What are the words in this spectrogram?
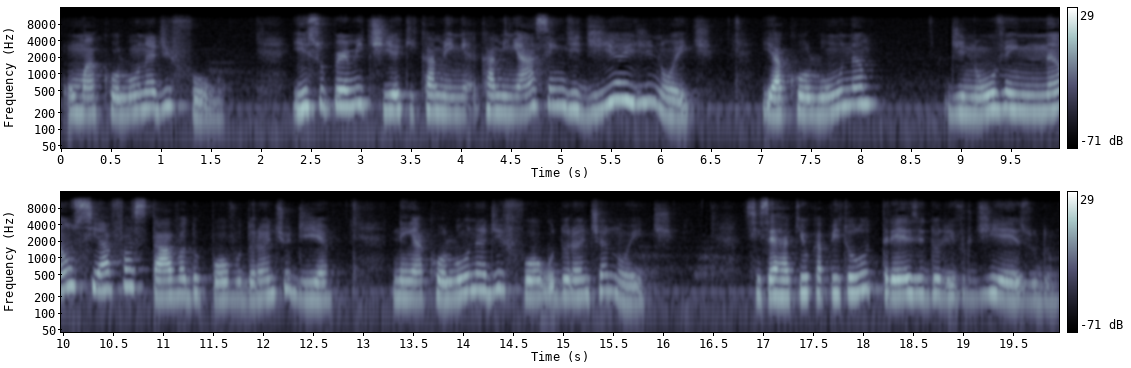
uma coluna de fogo. Isso permitia que caminhassem de dia e de noite, e a coluna de nuvem não se afastava do povo durante o dia, nem a coluna de fogo durante a noite. Se encerra aqui o capítulo 13 do livro de Êxodo.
